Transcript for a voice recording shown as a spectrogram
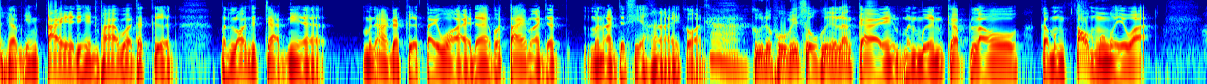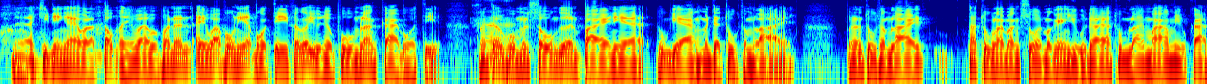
นะครับอย่างไตเนี่ยจะเห็นภาพว่าถ้าเกิดมันร้อนจัดๆเนี่ยมันอาจจะเกิดไตวายได้ เพราะไตมันอาจจะมันอาจจะเสียหายก่อนค่ะคืออุณหภูมิที่สูงขึ้นในร่างกายเนี่ยมันเหมือนกับเรากำลังต้มอวัยวะ นะฮะคิดง่ายๆว่าเราต้มอวัยวะเพราะฉะนั้นไอวัยวะพวกนี้ปกติเขาก็อยู่ในอุณหภูมิร่างกายปกติมันถ้าอุณหภูมิมันสูงเกินไปเนี่ย ทุกอย่างมันจะถูกทำลาย เพราะฉะนั้นถูกทำลาย ถ้าถูกทำลายบางส่วนมันก็ยังอยู่ได้ถ้าถูกทำลายมากมีโอกาส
